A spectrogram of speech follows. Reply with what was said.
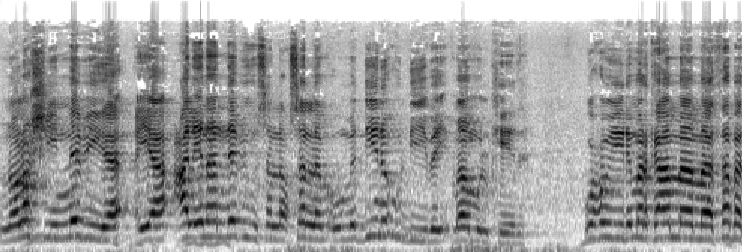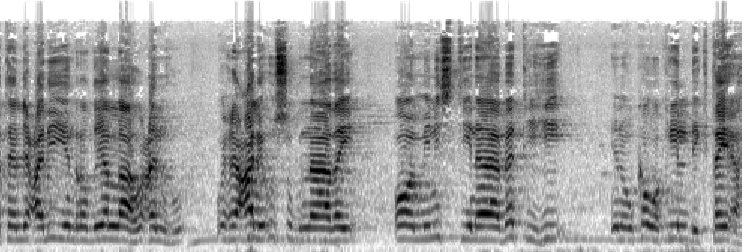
noloshii nebiga ayaa calina nebigu sal ll slam uu madiine u dhiibay maamulkeeda wuxuu yidhi marka amaa maa habata licaliyin radia allahu canhu wixii cali u sugnaaday oo min istinaabatihi inuu ka wakiil dhigtay ah.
